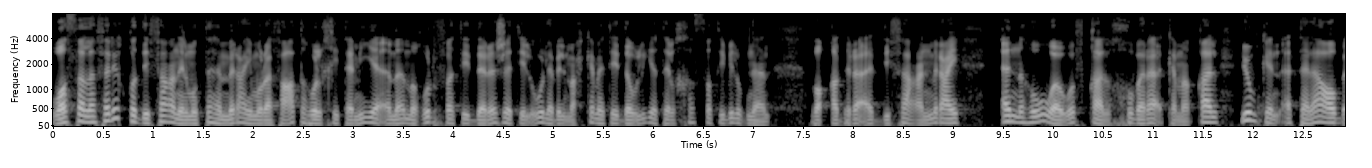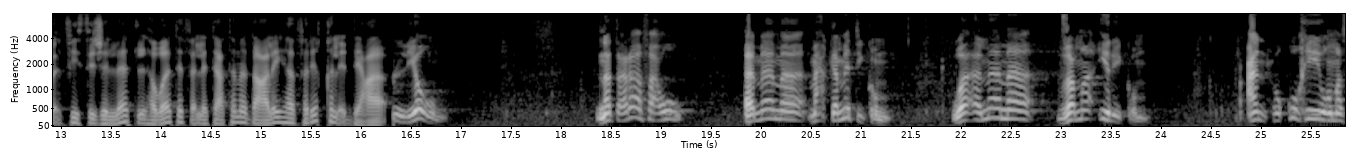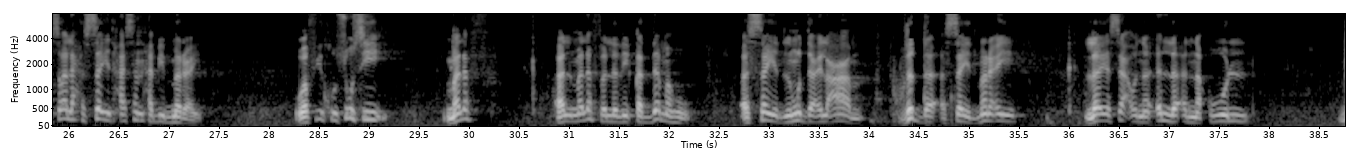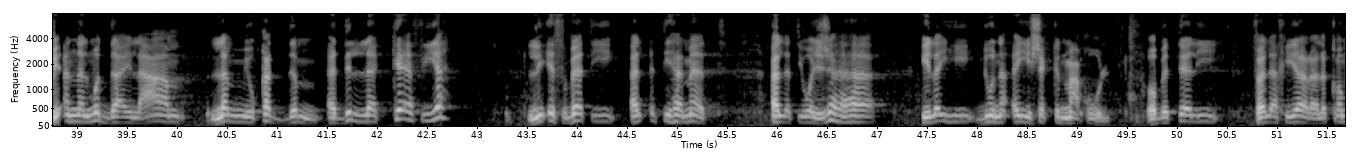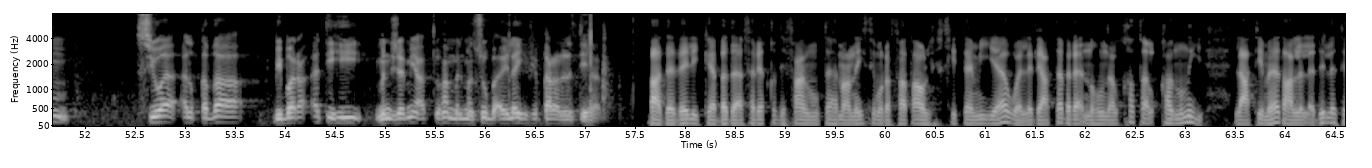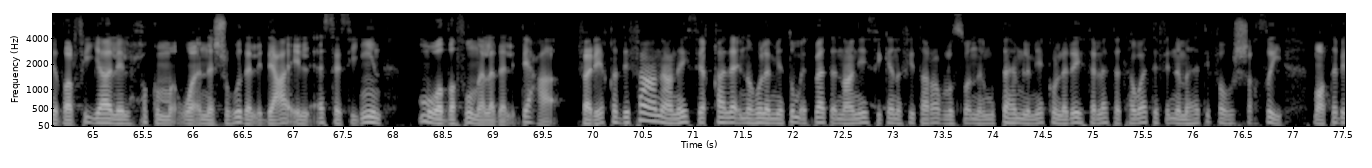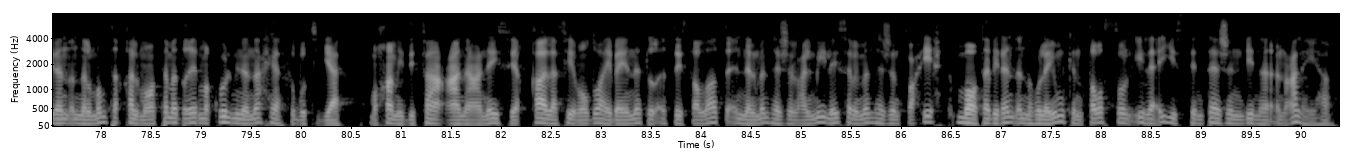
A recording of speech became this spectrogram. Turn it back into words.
واصل فريق الدفاع عن المتهم مرعي مرافعته الختامية أمام غرفة الدرجة الأولى بالمحكمة الدولية الخاصة بلبنان. وقد رأى الدفاع عن مرعي أنه ووفق الخبراء كما قال يمكن التلاعب في سجلات الهواتف التي اعتمد عليها فريق الإدعاء. اليوم نترافع أمام محكمتكم وأمام ضمائركم عن حقوق ومصالح السيد حسن حبيب مرعي وفي خصوص ملف الملف الذي قدمه السيد المدعي العام ضد السيد مرعي لا يسعنا إلا أن نقول بأن المدعي العام لم يقدم أدلة كافية لإثبات الاتهامات التي وجهها إليه دون أي شك معقول. وبالتالي فلا خيار لكم سوى القضاء ببراءته من جميع التهم المنسوبة إليه في قرار الاتهام. بعد ذلك بدأ فريق الدفاع عن المتهم عنيسي مرافعته الختامية والذي اعتبر أنه من الخطأ القانوني الاعتماد على الأدلة الظرفية للحكم وأن الشهود الإدعاء الأساسيين موظفون لدى الإدعاء. فريق الدفاع عن عنيسي قال إنه لم يتم إثبات أن عنيسي كان في طرابلس وأن المتهم لم يكن لديه ثلاثة هواتف إنما هاتفه الشخصي معتبرا أن المنطق المعتمد غير مقبول من الناحية الثبوتية. محامي الدفاع عن عنيسي قال في موضوع بيانات الاتصالات أن المنهج العلمي ليس بمنهج صحيح معتبرا أنه لا يمكن التوصل إلى أي استنتاج بناء عليها.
